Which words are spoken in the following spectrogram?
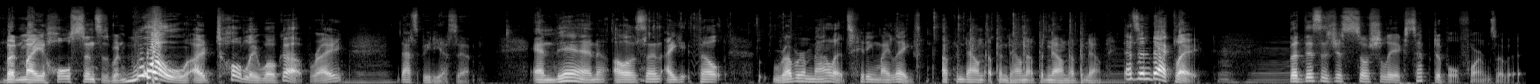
but my whole senses went, whoa! I totally woke up, right? That's BDSM. And then all of a sudden I felt rubber mallets hitting my legs up and down, up and down, up and down, up and down. That's impact play. Mm-hmm. But this is just socially acceptable forms of it.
